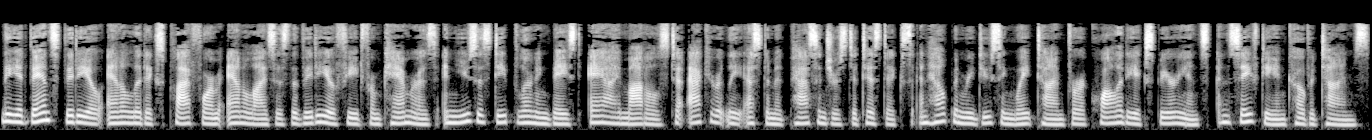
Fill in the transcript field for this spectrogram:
The advanced video analytics platform analyzes the video feed from cameras and uses deep learning based AI models to accurately estimate passenger statistics and help in reducing wait time for a quality experience and safety in COVID times.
